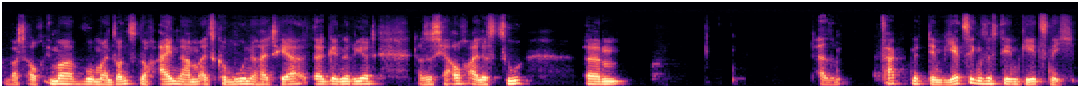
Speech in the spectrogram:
was auch immer, wo man sonst noch Einnahmen als Kommune halt her äh, generiert, das ist ja auch alles zu. Ähm, also Fakt, mit dem jetzigen System geht's nicht.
